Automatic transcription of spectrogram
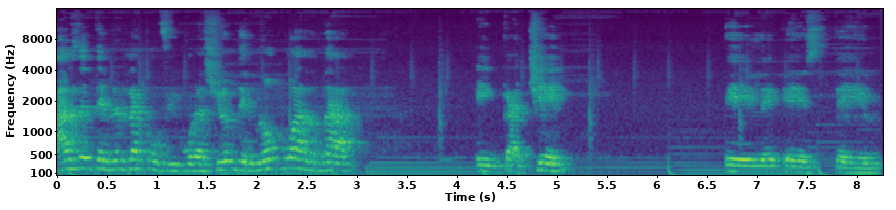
has de tener la configuración de no guardar en caché este,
